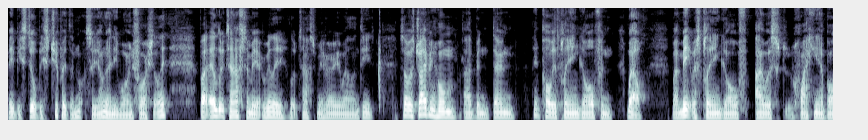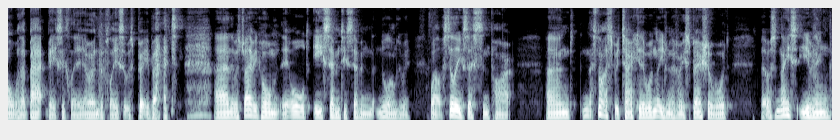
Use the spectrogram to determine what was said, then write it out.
maybe still be stupid. I'm not so young anymore, unfortunately, but it looked after me. It really looked after me very well indeed. So I was driving home. I'd been down, I think, probably playing golf, and well, my mate was playing golf. I was whacking a ball with a bat basically around the place. It was pretty bad. And I was driving home the old A77, no longer, well, it still exists in part. And it's not a spectacular road, not even a very special road, but it was a nice evening,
